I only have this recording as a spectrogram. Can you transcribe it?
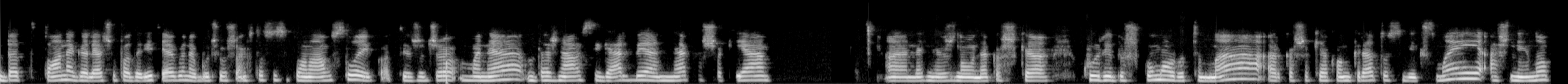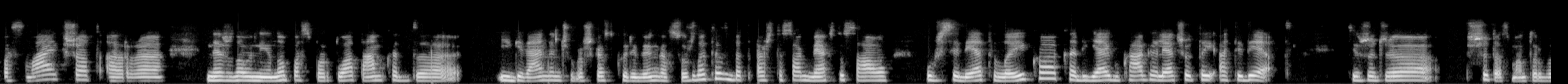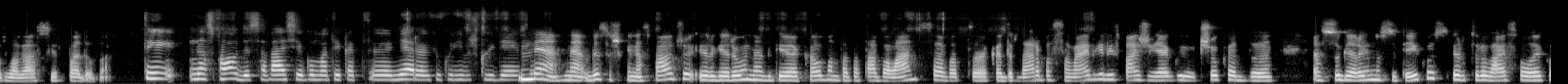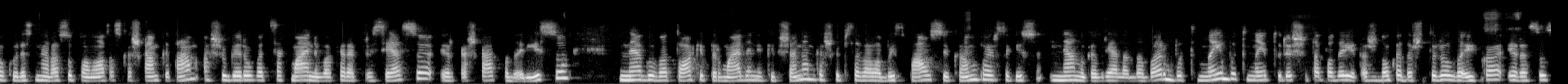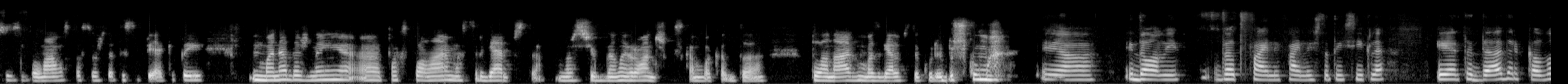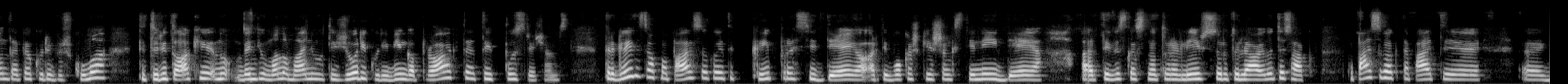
Bet to negalėčiau padaryti, jeigu nebūčiau iš anksto susiplanavus laiko. Tai žodžiu, mane dažniausiai gelbėja ne kažkokie net nežinau, ne kažkokia kūrybiškumo rutina ar kažkokie konkretūs veiksmai, aš neinu pasivaikščiot ar, nežinau, neinu pasportuoti tam, kad įgyvendinčiau kažkokias kūrybingas užduotis, bet aš tiesiog mėgstu savo užsidėti laiko, kad jeigu ką galėčiau tai atidėti. Tai žodžiu, šitas man turbūt labiausiai ir padeda. Tai nespaudi savęs, jeigu matai, kad e, nėra jokių kūrybiškų idėjų. Ne, ne, visiškai nespaudžiu ir geriau netgi kalbant apie tą balansą, vat, kad ir darbas savaitgaliais, pažiūrėjau, jeigu jaučiu, kad esu gerai nusiteikus ir turiu laisvo laiko, kuris nėra suplanuotas kažkam kitam, aš jau geriau vat sekmanį vakarą prisėsiu ir kažką padarysiu negu va tokį pirmadienį kaip šiandien kažkaip save labai spausiu į kampą ir sakysiu, ne, nu, Gabrielė, dabar būtinai, būtinai turiu šitą padaryti. Aš žinau, kad aš turiu laiko ir esu susiplanavus tas užduotis į priekį. Tai mane dažnai toks planavimas ir gelbsti. Nors šiaip gana ironiškai skamba, kad planavimas gelbsti kūrybiškumą. Ja, įdomiai, bet fainai, fainai šitą taisyklę. Ir tada dar kalbant apie kūrybiškumą, tai turi tokį, nu, bent jau mano manimu, tai žiūri kūrybingą projektą, tai pusryčiams. Tai gali tiesiog papasakoti, kaip prasidėjo, ar tai buvo kažkokia iš ankstinė idėja, ar tai viskas natūraliai išsirutuliojo. Nu, tiesiog papasakok tą patį uh,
